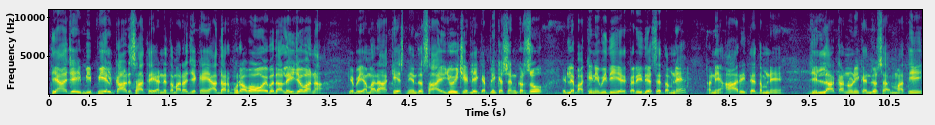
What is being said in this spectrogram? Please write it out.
ત્યાં જઈ બીપીએલ કાર્ડ સાથે અને તમારા જે કંઈ આધાર પુરાવા હોય બધા લઈ જવાના. કે ભાઈ અમારે આ કેસની અંદર સહાય જોઈ છે એટલે એક એપ્લિકેશન કરશો, એટલે બાકીની વિધિ એ કરી દેશે તમને અને આ રીતે તમને જિલ્લા કાનૂની કેન્દ્ર સા-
